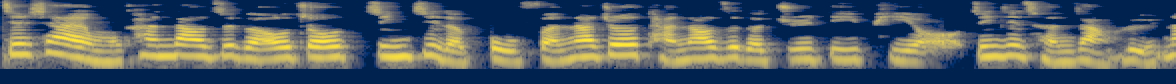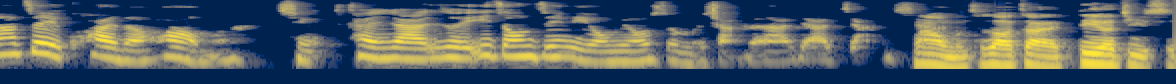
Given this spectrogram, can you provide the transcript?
接下来我们看到这个欧洲经济的部分，那就是谈到这个 GDP 哦，经济成长率。那这一块的话，我们。请看一下这个一中经理有没有什么想跟大家讲一下？那我们知道，在第二季是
